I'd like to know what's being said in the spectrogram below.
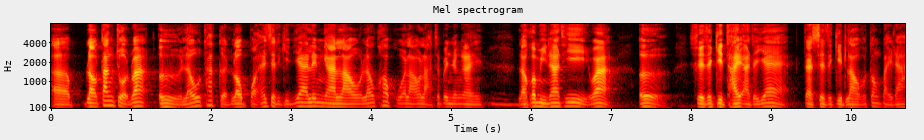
เอ่อเราตั้งโจทย์ว่า เออ แล้วถ้าเกิดเราปล่อยให้เศรษฐกิจแย่เล่นงานเรา แล้วครอบครัวเราล่ะจะเป็นยังไง เราก็มีหน้าที่ว่า เออ เศรษฐกิจไทยอาจจะแย่ แต่เศรษฐกิจเราก็ต้องไปได้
